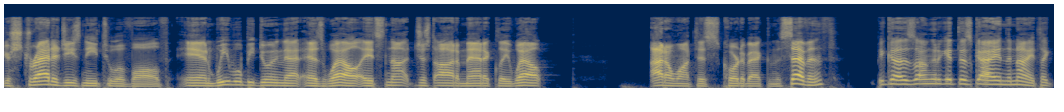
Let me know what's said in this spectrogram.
your strategies need to evolve, and we will be doing that as well. It's not just automatically, well, I don't want this quarterback in the seventh because I'm going to get this guy in the ninth. Like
